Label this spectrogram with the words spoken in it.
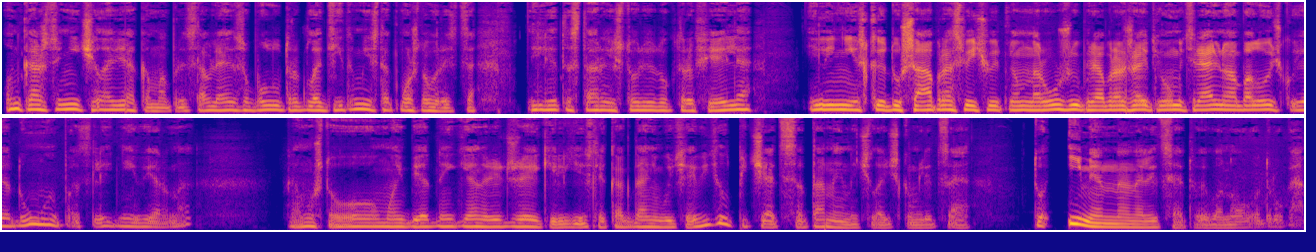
Он кажется не человеком, а представляется полутроглотитом, если так можно выразиться. Или это старая история доктора Фейля — или низкая душа, просвечивает в нем наружу и преображает его материальную оболочку. Я думаю, последнее верно. Потому что, о, мой бедный Генри Джекель, если когда-нибудь я видел печать сатаны на человеческом лице, то именно на лице твоего нового друга».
